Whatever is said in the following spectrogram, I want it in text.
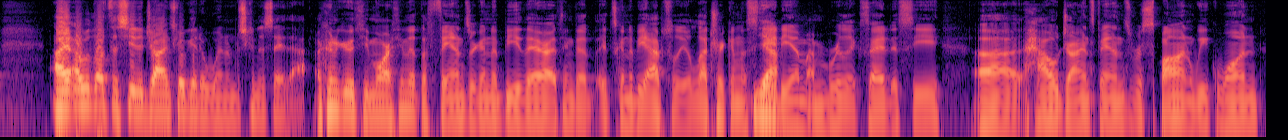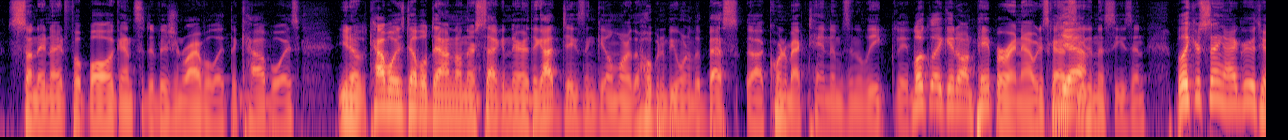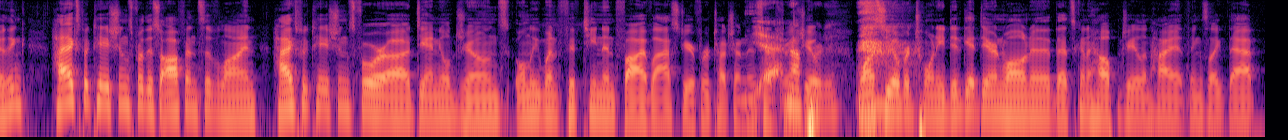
I, I would love to see the Giants go get a win. I'm just going to say that. I couldn't agree with you more. I think that the fans are going to be there. I think that it's going to be absolutely electric in the Yeah. stadium. I'm really excited to see uh, how Giants fans respond week one, Sunday night football against a division rival like the Cowboys. You know, the Cowboys doubled down on their secondary. They got Diggs and Gilmore. They're hoping to be one of the best uh, cornerback tandems in the league. They look like it on paper right now. We just got to Yeah. see it in the season. But like you're saying, I agree with you. I think high expectations for this offensive line, high expectations for uh, Daniel Jones. Only went 15 and 5 last year for a touchdown interception not ratio. pretty. Want to see over 20. Did get Darren Waller. That's going to help Jalin Hyatt, things like that.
